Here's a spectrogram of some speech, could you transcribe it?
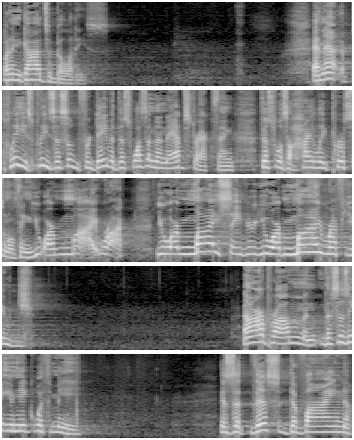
but in God's abilities. And that, please, please, this for David, this wasn't an abstract thing. This was a highly personal thing. You are my rock. You are my Savior. You are my refuge. Now, our problem, and this isn't unique with me, is that this divine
